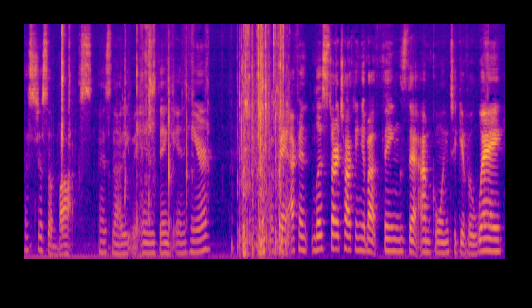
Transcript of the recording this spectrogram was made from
That's just a box. There's not even anything in here. Okay, I can. Let's start talking about things that I'm going to give away.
